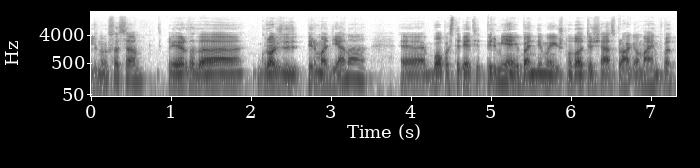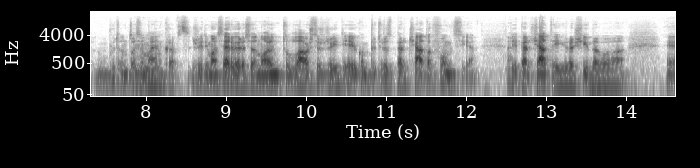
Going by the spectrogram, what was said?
Linux'ose. Ir tada gruodžio pirmą dieną e, buvo pastebėti pirmieji bandymai išnaudoti šią spragą Minecraft, būtent tose mm. Minecraft žaidimo serveriuose, norint laužti žaidėjų kompiuterius per chato funkciją. Taip. Tai per chatą įrašydavo e,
